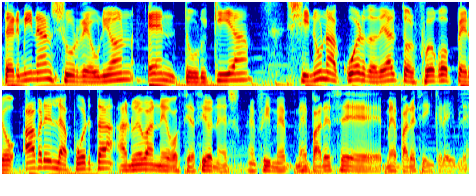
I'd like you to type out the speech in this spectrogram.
terminan su reunión en Turquía sin un acuerdo de alto el fuego, pero abren la puerta a nuevas negociaciones. En fin, me, parece, me parece increíble.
